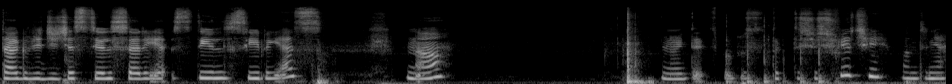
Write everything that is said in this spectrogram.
Tak, widzicie Steel Series. Steel Series. No. No i to jest po prostu tak to się świeci ładnie.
